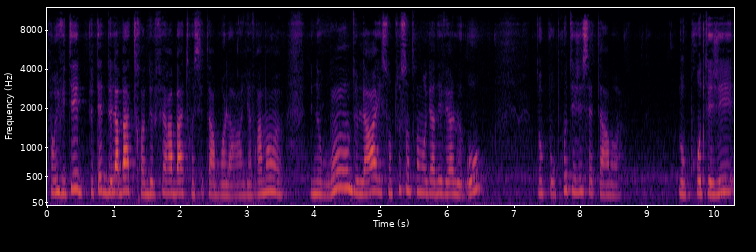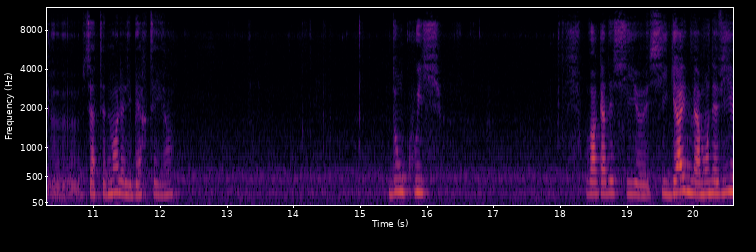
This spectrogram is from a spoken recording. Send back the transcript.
pour, éviter peut-être de l'abattre, de le faire abattre cet arbre-là. Il y a vraiment euh, une ronde là, ils sont tous en train de regarder vers le haut. Donc pour protéger cet arbre. Donc protéger euh, certainement la liberté. Hein. Donc oui. On va regarder s'il si, gagne, mais à mon avis,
